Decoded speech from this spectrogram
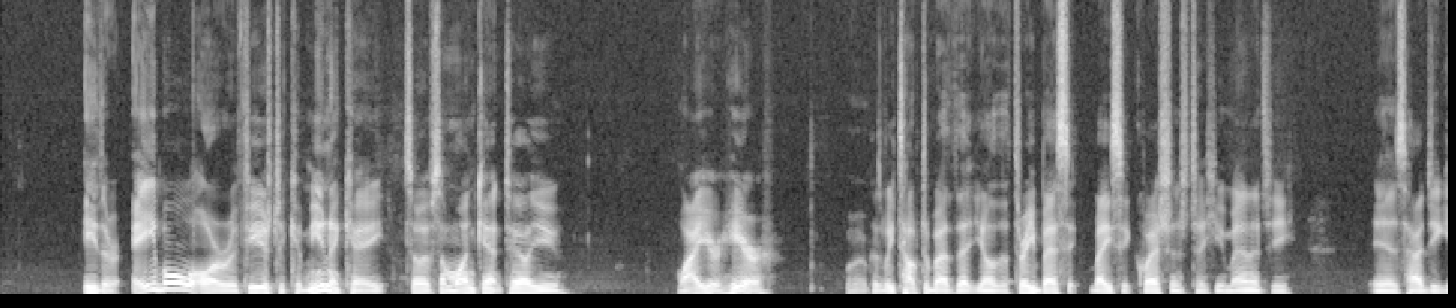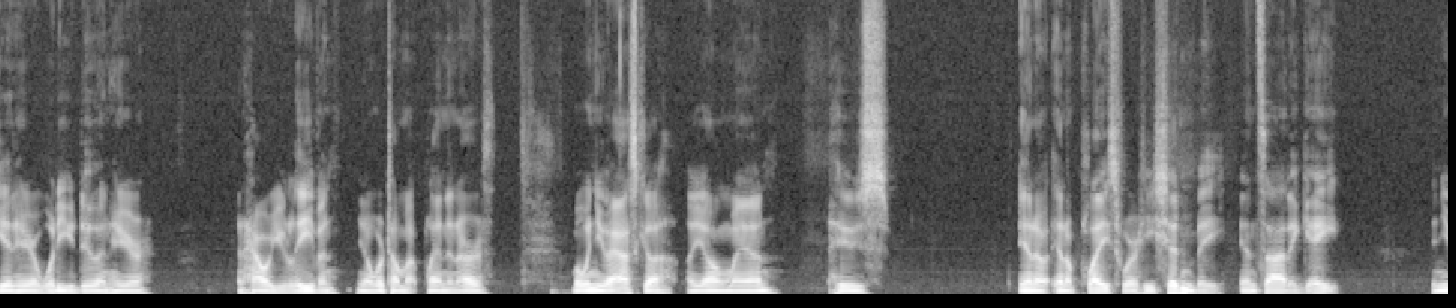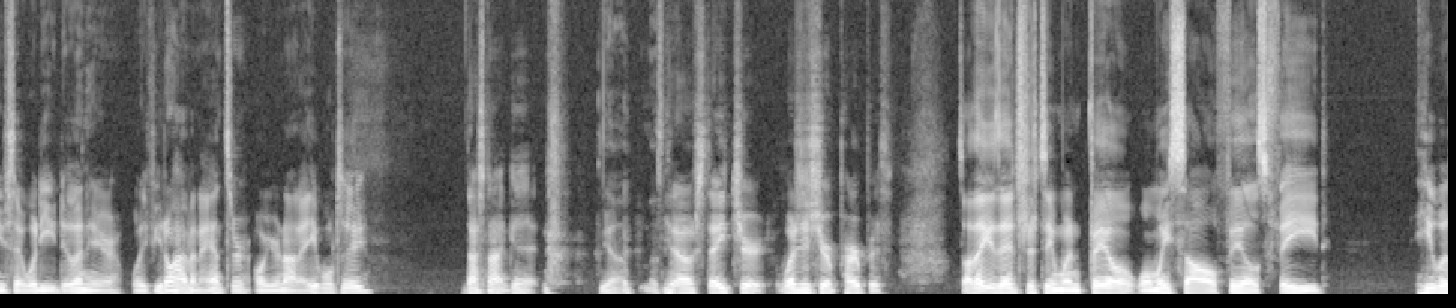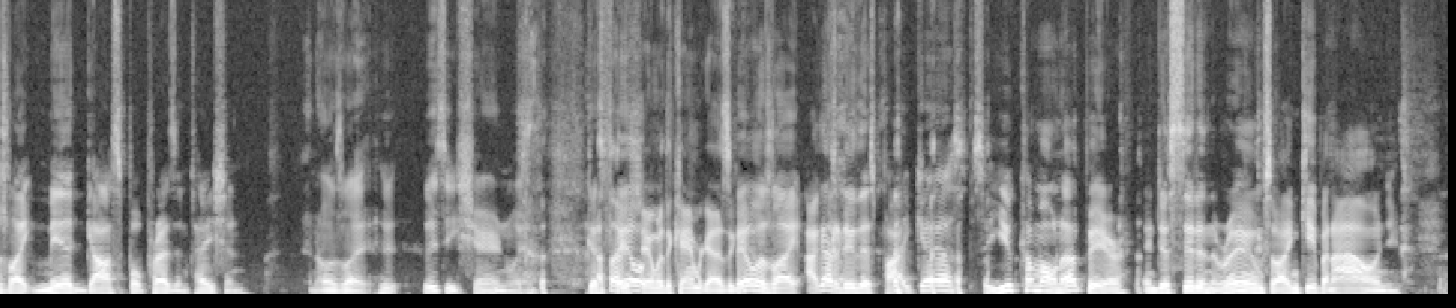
either able or refused to communicate. So if someone can't tell you why you're here, because we talked about that, you know, the three basic basic questions to humanity is how'd you get here? What are you doing here? And how are you leaving? You know, we're talking about planet Earth. But when you ask a, a young man who's in a in a place where he shouldn't be, inside a gate, and you say, What are you doing here? Well, if you don't have an answer or you're not able to, that's not good. Yeah. you know, state your what is your purpose? So I think it's interesting when Phil when we saw Phil's feed he was like mid gospel presentation, and I was like, who who's he sharing with? Because I thought Phil, he was sharing with the camera guys again. Phil was like, I got to do this podcast, so you come on up here and just sit in the room so I can keep an eye on you.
